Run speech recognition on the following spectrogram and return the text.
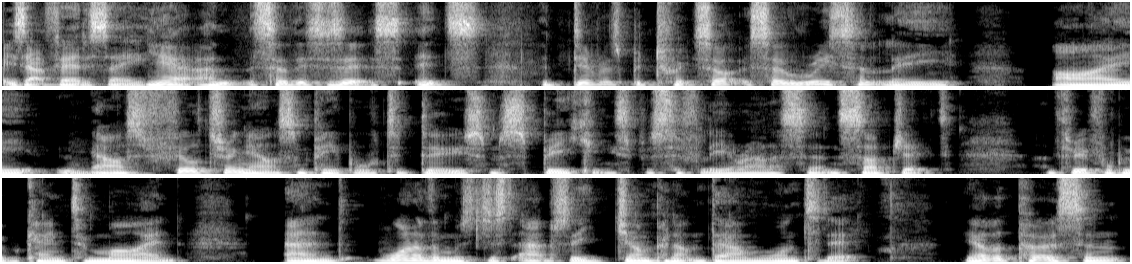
Is that fair to say? Yeah, and so this is it. It's, it's the difference between so so recently I, I was filtering out some people to do some speaking specifically around a certain subject, and three or four people came to mind. And one of them was just absolutely jumping up and down, wanted it. The other person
